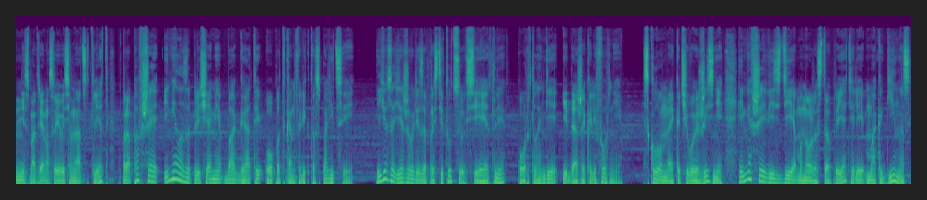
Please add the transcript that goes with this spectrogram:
Несмотря на свои 18 лет, пропавшая имела за плечами богатый опыт конфликтов с полицией. Ее задерживали за проституцию в Сиэтле, Портленде и даже Калифорнии. Склонная к кочевой жизни, имевшая везде множество приятелей, МакГиннес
